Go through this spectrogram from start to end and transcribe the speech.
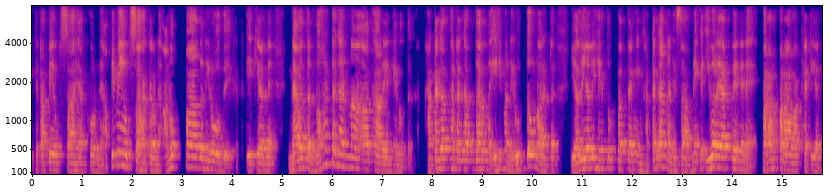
ඒකට අපේ උත්සාහයක් ඕනේ. අපි මේ උත්සාහ කරන්නේ අනුත්පාද නිරෝධයකට. ඒ කියන්නේ නැවත නොහට ගන්නා ආකාරයෙන් නිරුද්ධ කරන. හටගත් හටගත් ධර්ම එහිම නිරුද්ධ වුණාට යලි යලි හේතුප්‍රත්‍යයෙන් හට ගන්න නිසා මේක ඉවරයක් වෙන්නේ නැහැ. පරම්පරාවක් හැටියට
